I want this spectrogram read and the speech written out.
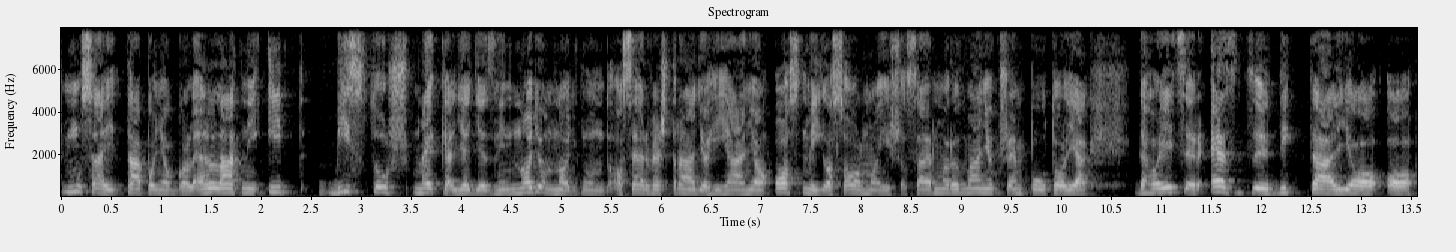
Muszáj tápanyaggal ellátni, itt biztos meg kell jegyezni, nagyon nagy gond a szerves trágya hiánya, azt még a szalma és a szármaradványok sem pótolják, de ha egyszer ezt diktálja a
